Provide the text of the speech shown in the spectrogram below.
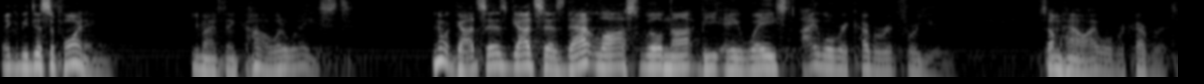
It can be disappointing. You might think, oh, what a waste. You know what God says? God says, that loss will not be a waste. I will recover it for you. Somehow I will recover it.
